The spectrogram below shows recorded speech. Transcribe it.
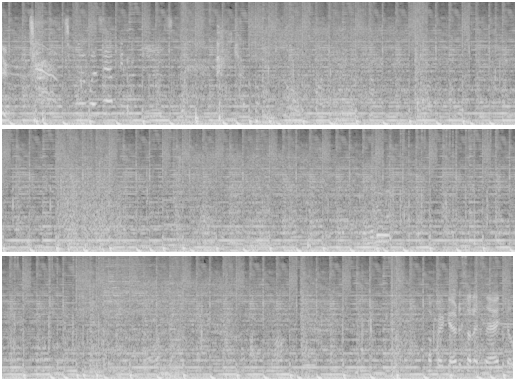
Dude, what was happening? Upper go to solid side, kill.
